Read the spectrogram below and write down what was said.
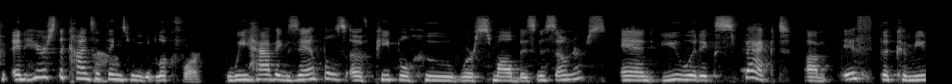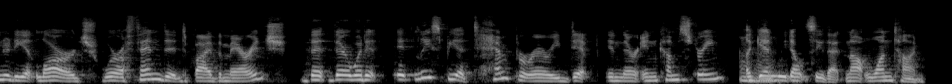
And here's the kinds of things we would look for we have examples of people who were small business owners. And you would expect, um, if the community at large were offended by the marriage, that there would at, at least be a temporary dip in their income stream. Mm-hmm. Again, we don't see that, not one time.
